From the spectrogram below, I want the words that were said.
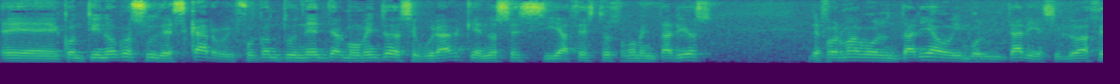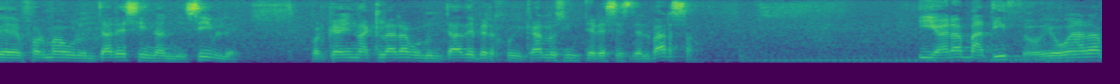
eh, continuó con su descargo y fue contundente al momento de asegurar que no sé si hace estos comentarios de forma voluntaria o involuntaria. Si lo hace de forma voluntaria es inadmisible, porque hay una clara voluntad de perjudicar los intereses del Barça. Y ahora matizo, yo ahora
